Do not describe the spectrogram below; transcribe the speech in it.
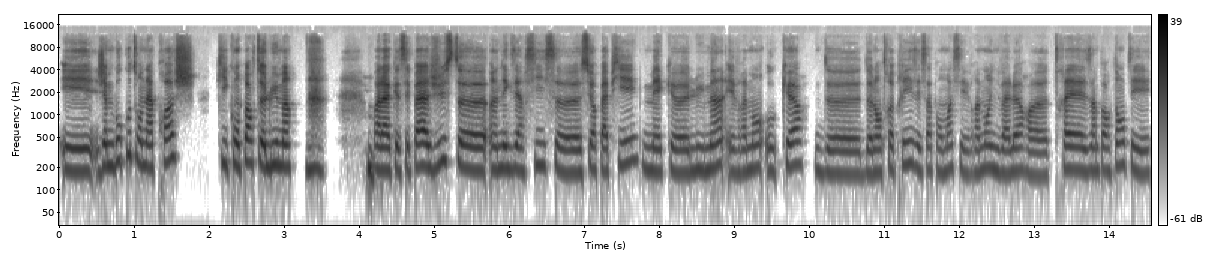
Et j'aime beaucoup ton approche qui comporte l'humain. voilà, que c'est pas juste euh, un exercice euh, sur papier, mais que l'humain est vraiment au cœur de, l'entreprise. Et ça, pour moi, c'est vraiment une valeur euh, très importante et,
